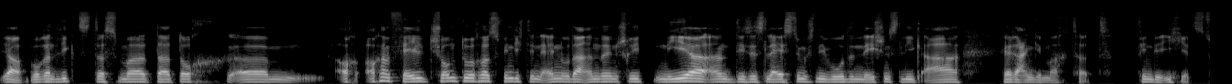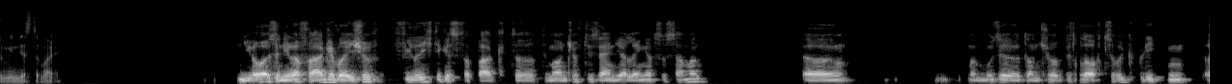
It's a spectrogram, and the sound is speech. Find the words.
ja, woran liegt es, dass man da doch ähm, auch, auch am Feld schon durchaus, finde ich, den einen oder anderen Schritt näher an dieses Leistungsniveau der Nations League A herangemacht hat? Finde ich jetzt zumindest einmal. Ja, also in Ihrer Frage war eh schon viel Richtiges verpackt. Äh, die Mannschaft ist ein Jahr länger zusammen. Äh, man muss ja dann schon ein bisschen auch zurückblicken, äh,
